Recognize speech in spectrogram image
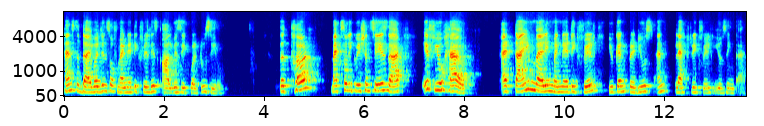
Hence, the divergence of magnetic field is always equal to zero. The third Maxwell equation says that if you have at time varying magnetic field, you can produce an electric field using that.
